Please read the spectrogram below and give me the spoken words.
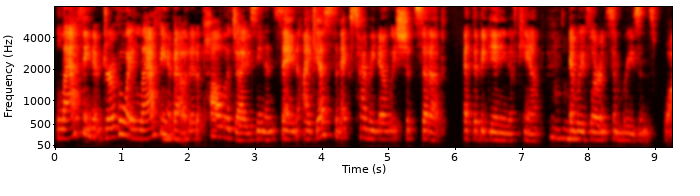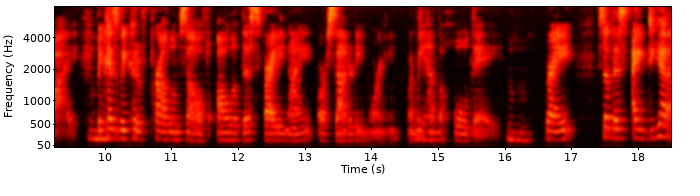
laughing, it drove away laughing Mhm. about it, apologizing, and saying, I guess the next time we know we should set up at the beginning of camp. Mhm. And we've learned some reasons why Mhm. because we could have problem solved all of this Friday night or Saturday morning when we Yeah. had the whole day, Mhm. right? So, this idea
